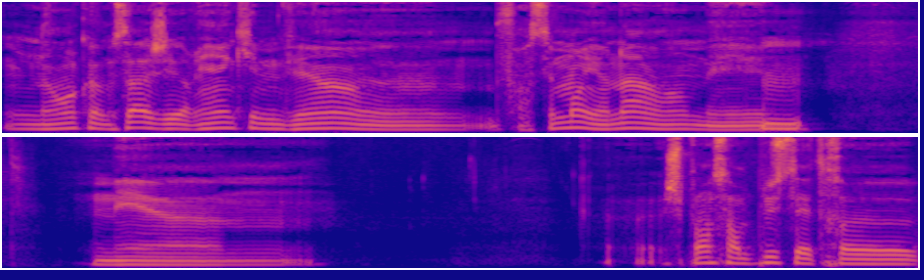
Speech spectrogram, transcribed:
Non, comme ça, j'ai rien qui me vient. euh, forcément, il y en a, hein, mais Mm. mais je pense en plus être euh,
